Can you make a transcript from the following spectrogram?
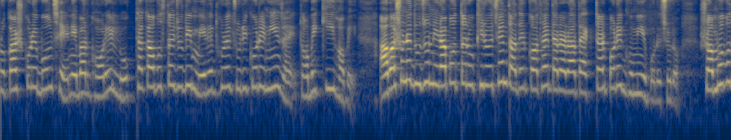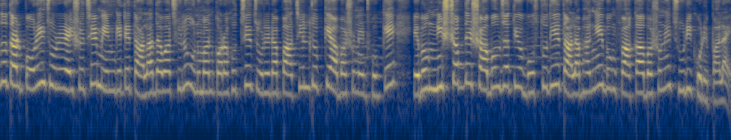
প্রকাশ করে বলছেন, এবার ঘরে লোক থাকা অবস্থায় যদি মেরে ধরে চুরি করে নিয়ে যায়, তবে কি হবে? আবাসনে দুজন নিরাপত্তা রক্ষী রয়েছেন, তাদের কথায় তারা রাত একটার পরে ঘুমিয়ে পড়েছিল। সম্ভবত তারপরেই চোরেরা এসেছে, মেন গেটে তালা দেওয়া ছিল, অনুমান করা হচ্ছে চোরেরা পাঁচিল টপকে আবাসনে ঢোকে এবং নিঃশব্দে শাবল জাতীয় বস্তু দিয়ে তালা ভাঙে এবং ফাঁকা আবাসনে চুরি করে পালায়।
